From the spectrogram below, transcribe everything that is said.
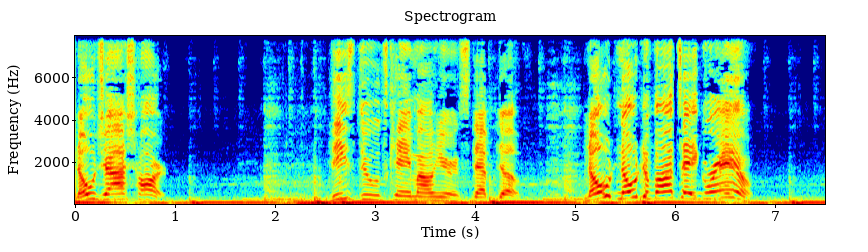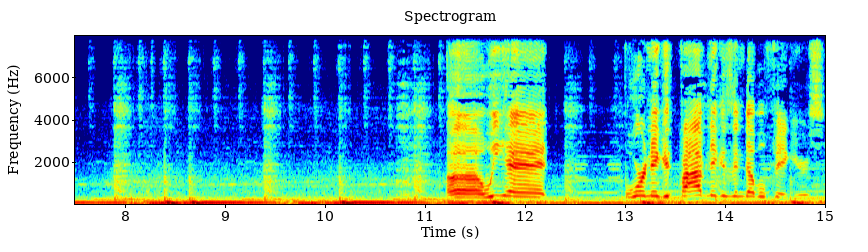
no Josh Hart. These dudes came out here and stepped up. No, no Devonte Graham. Uh, we had four niggas, five niggas in double figures.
